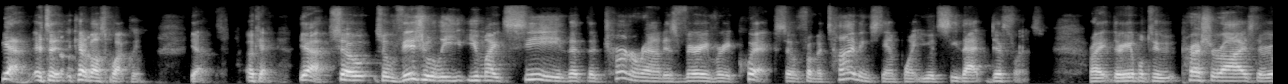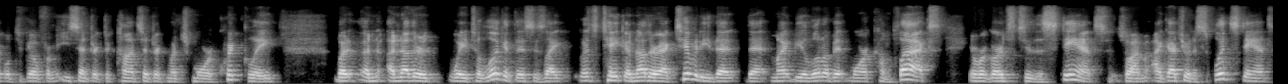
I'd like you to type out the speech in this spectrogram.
yeah, it's a kettlebell squat clean. Yeah. Okay. Yeah. So so visually, you might see that the turnaround is very very quick. So from a timing standpoint, you would see that difference, right? They're able to pressurize. They're able to go from eccentric to concentric much more quickly. But an, another way to look at this is like let's take another activity that that might be a little bit more complex in regards to the stance. So I'm, I got you in a split stance.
